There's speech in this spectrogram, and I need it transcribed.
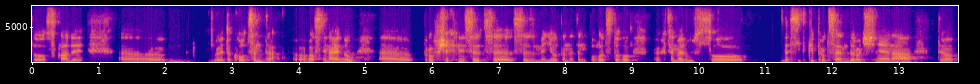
to sklady, eh, byly to call centra. Vlastně najednou eh, pro všechny se, se, se změnil ten, ten pohled z toho, chceme růst o desítky procent ročně na tyjo,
